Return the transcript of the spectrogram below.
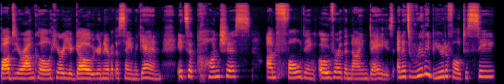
Bob's your uncle, here you go, you're never the same again. It's a conscious unfolding over the nine days. And it's really beautiful to see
